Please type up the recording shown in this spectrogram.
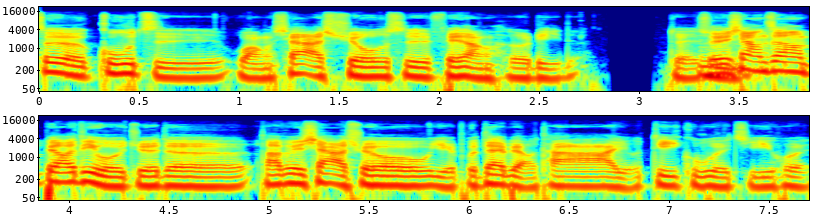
这个估值往下修是非常合理的。对，所以像这样的标的，我觉得它被下修也不代表它有低估的机会。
